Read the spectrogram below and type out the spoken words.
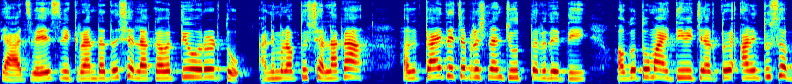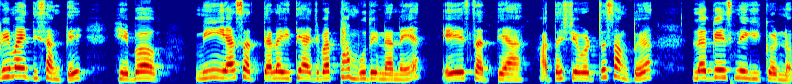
त्याच वेळेस विक्रांत आता शलाकावरती ओरडतो. आणि मला लागतो शलाका अगं काय त्याच्या प्रश्नांची उत्तरं देती? अगं तो माहिती विचारतोय आणि तू सगळी माहिती सांगते. हे बघ मी या सत्याला इथे अजिबात थांबू देणार नाही ए सत्या आता शेवटचं सांगतोय लगेच निघ इकडनं.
